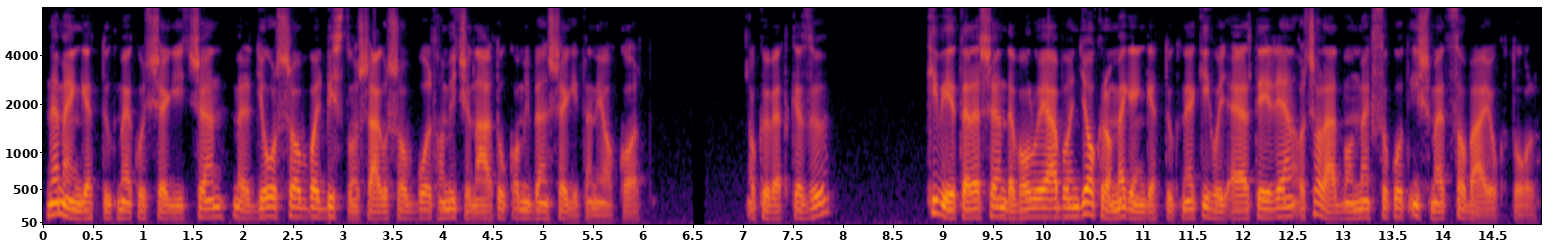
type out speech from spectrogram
nem engedtük meg, hogy segítsen, mert gyorsabb vagy biztonságosabb volt, ha mit csináltuk, amiben segíteni akart. A következő, Kivételesen, de valójában gyakran megengedtük neki, hogy eltérjen a családban megszokott ismert szabályoktól.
